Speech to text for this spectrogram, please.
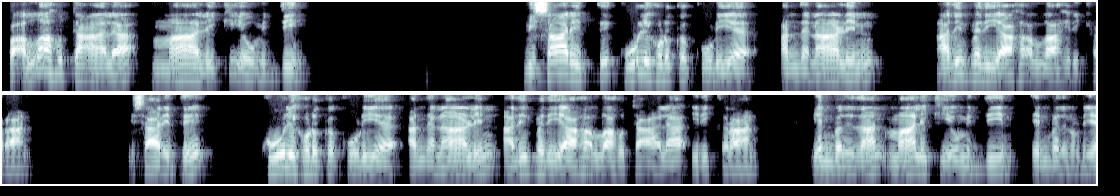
இப்போ அல்லாஹு தாலா மாலிக் யௌமுத்தீன். விசாரித்து கூலி கொடுக்கக்கூடிய அந்த நாளின் அதிபதியாக அல்லாஹ் இருக்கிறான். விசாரித்து கூலி கொடுக்கக்கூடிய அந்த நாளின் அதிபதியாக அல்லாஹு தாலா இருக்கிறான் என்பதுதான் மாலிகி உமித்தீன் என்பதனுடைய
